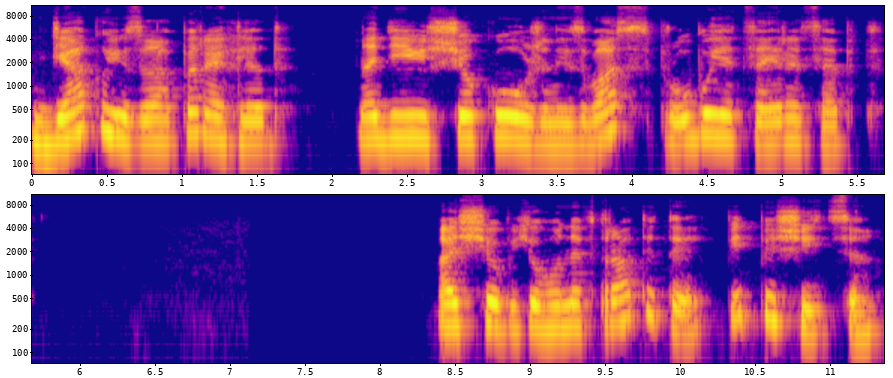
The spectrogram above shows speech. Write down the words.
Дякую за перегляд. Надіюсь, що кожен із вас спробує цей рецепт. А щоб його не втратити, підпишіться.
